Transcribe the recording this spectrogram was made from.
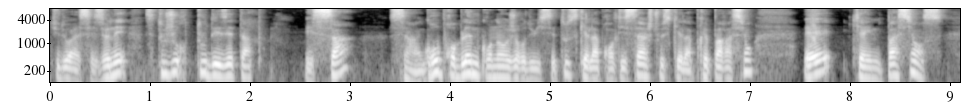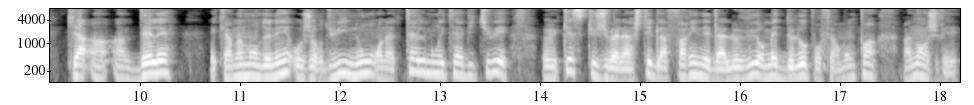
Tu dois assaisonner. C'est toujours tout des étapes. Et ça, c'est un gros problème qu'on a aujourd'hui. C'est tout ce qui est l'apprentissage, tout ce qui est la préparation, et qui a une patience, qui a un, un délai et qu'à un moment donné, aujourd'hui, nous, on a tellement été habitués. Euh, qu'est-ce que je vais aller acheter de la farine et de la levure, mettre de l'eau pour faire mon pain? Ah non, je vais,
